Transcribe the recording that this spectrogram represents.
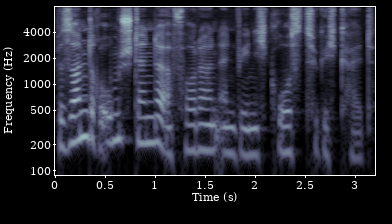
Besondere Umstände erfordern ein wenig Großzügigkeit.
